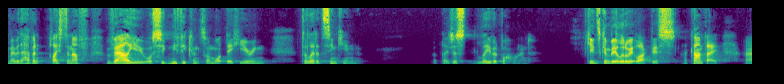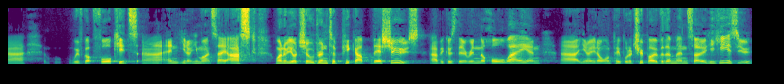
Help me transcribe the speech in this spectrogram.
Maybe they haven't placed enough value or significance on what they're hearing to let it sink in. But they just leave it behind. Kids can be a little bit like this, can't they? Uh, we've got four kids, uh, and you know you might say ask one of your children to pick up their shoes uh, because they're in the hallway, and uh, you know you don't want people to trip over them, and so he hears you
